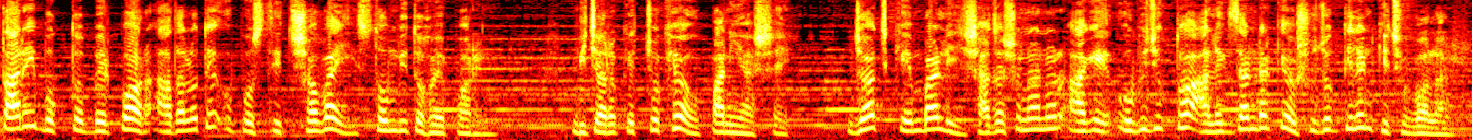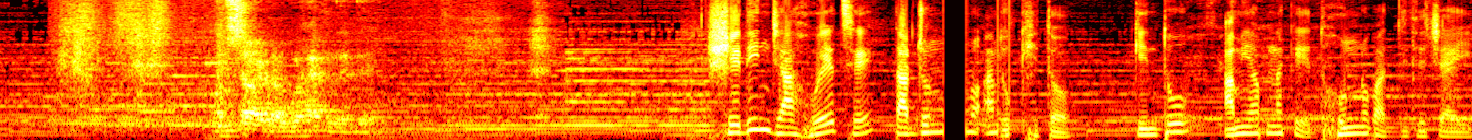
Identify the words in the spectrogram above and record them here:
তার এই বক্তব্যের পর আদালতে উপস্থিত সবাই স্তম্ভিত হয়ে পড়েন। বিচারকের চোখেও পানি আসে। জজ কেম্বার্লি সাজা শোনানোর আগে অভিযুক্ত আলেকজান্ডারকেও সুযোগ দিলেন কিছু বলার. সেদিন যা হয়েছে তার জন্য আমি দুঃখিত কিন্তু আমি আপনাকে ধন্যবাদ দিতে চাই।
